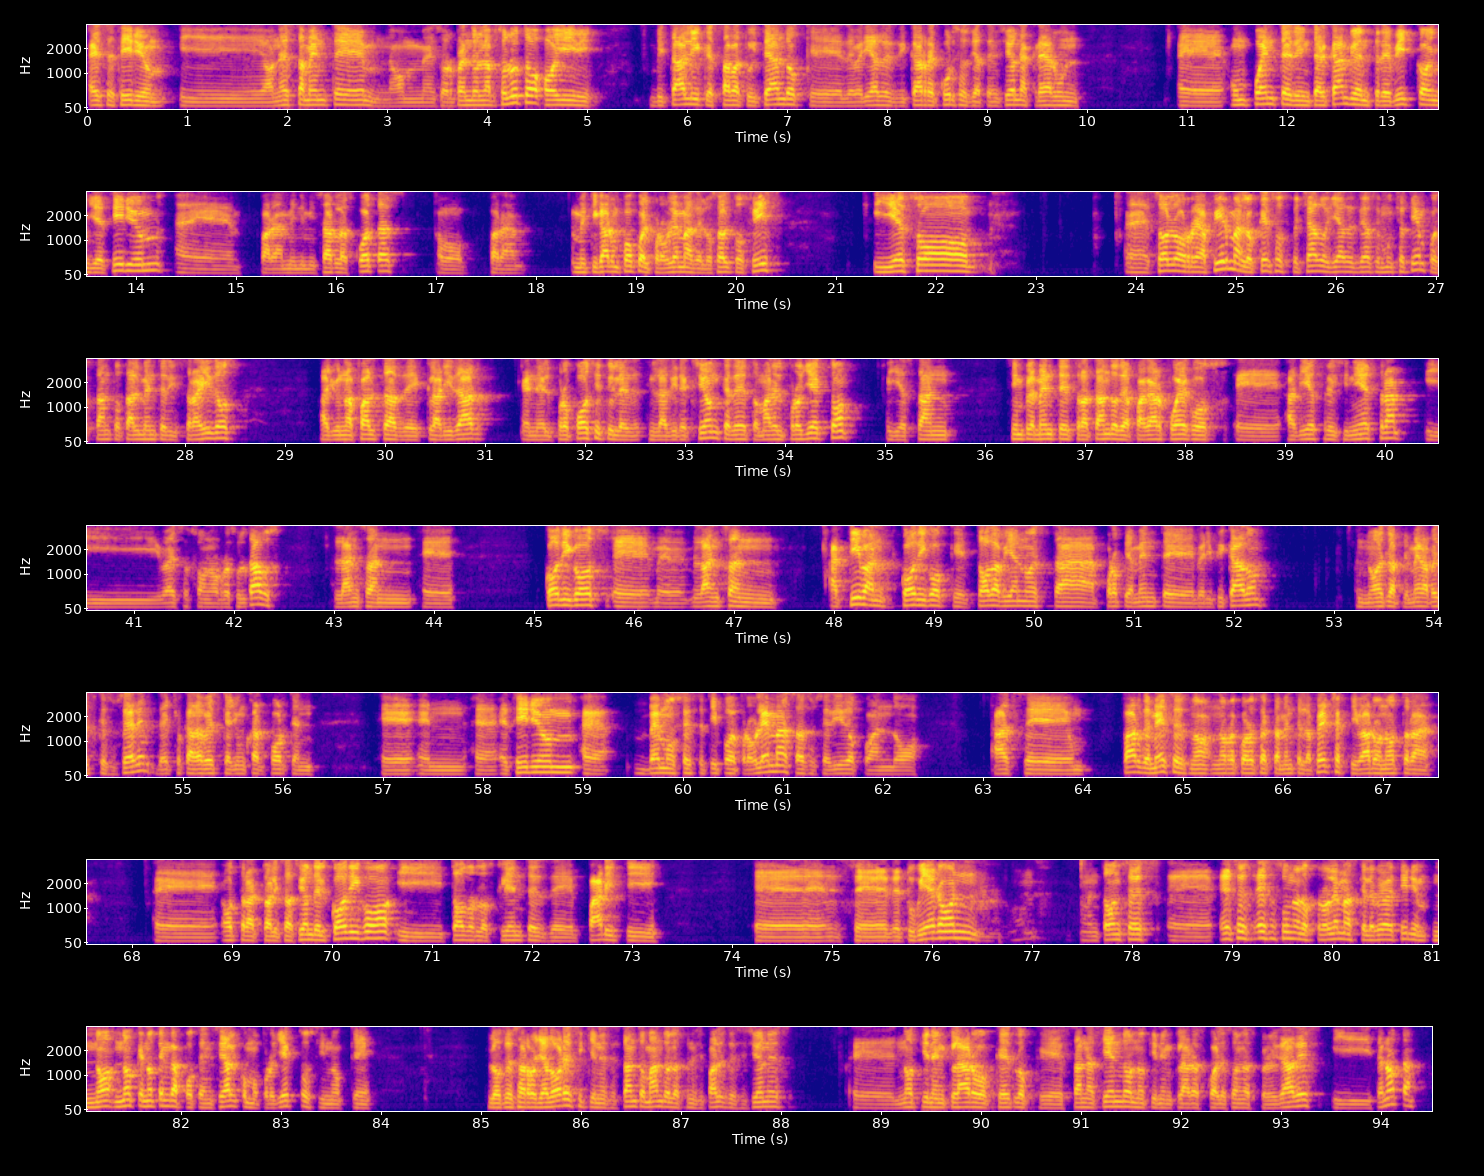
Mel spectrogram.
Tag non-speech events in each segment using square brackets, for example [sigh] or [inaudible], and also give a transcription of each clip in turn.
Es Ethereum y honestamente no me sorprende en absoluto. Hoy Vitalik estaba tuiteando que debería dedicar recursos y atención a crear un, eh, un puente de intercambio entre Bitcoin y Ethereum eh, para minimizar las cuotas o para mitigar un poco el problema de los altos fees. Y eso eh, solo reafirman lo que he sospechado ya desde hace mucho tiempo. Están totalmente distraídos. Hay una falta de claridad en el propósito y en la dirección que debe tomar el proyecto y están simplemente tratando de apagar fuegos eh, a diestra y siniestra y esos son los resultados. Lanzan eh, códigos, lanzan, activan código que todavía no está propiamente verificado no es la primera vez que sucede. De hecho, cada vez que hay un hard fork en, eh, eh, Ethereum, eh, vemos este tipo de problemas. Ha sucedido cuando hace un par de meses, no, no recuerdo exactamente la fecha, activaron otra, otra actualización del código y todos los clientes de Parity se detuvieron entonces, eh, ese, es, ese es uno de los problemas que le veo a Ethereum. No, no que no tenga potencial como proyecto, sino que los desarrolladores y quienes están tomando las principales decisiones eh, no tienen claro qué es lo que están haciendo, no tienen claras cuáles son las prioridades y se nota.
